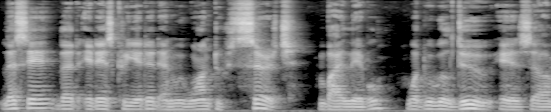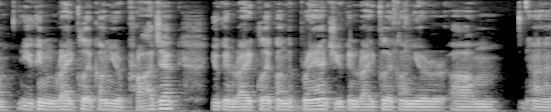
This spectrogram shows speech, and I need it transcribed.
let's say that it is created and we want to search by label. What we will do is um, you can right click on your project you can right click on the branch you can right click on your um, uh,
